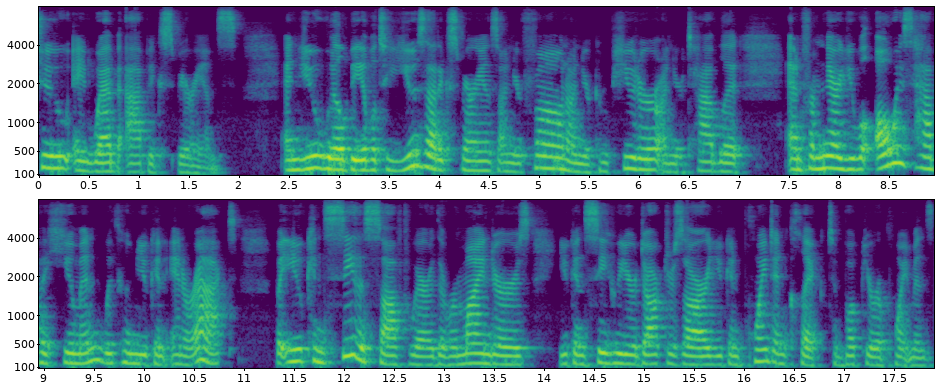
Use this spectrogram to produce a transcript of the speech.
to a web app experience and you will be able to use that experience on your phone, on your computer, on your tablet. And from there, you will always have a human with whom you can interact, but you can see the software, the reminders, you can see who your doctors are, you can point and click to book your appointments.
